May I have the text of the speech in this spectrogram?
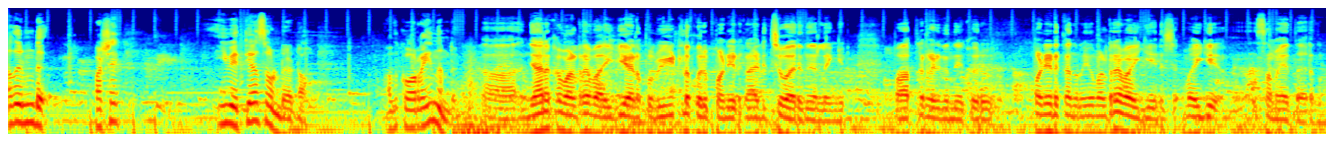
അതുണ്ട്. പക്ഷേ ഈ വ്യത്യാസമുണ്ട് കേട്ടോ. അത് കുറയുന്നുണ്ട്. ഞാനൊക്കെ വളരെ വൈകിയാണ്. ഇപ്പോൾ വീട്ടിലൊക്കെ ഒരു പണിയെടുക്കാൻ അടിച്ചു വരുന്ന അല്ലെങ്കിൽ പാത്രം കഴുകുന്നതൊക്കെ ഒരു പണിയെടുക്കാൻ തുടങ്ങി വളരെ വൈകിയ വൈകിയ സമയത്തായിരുന്നു.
